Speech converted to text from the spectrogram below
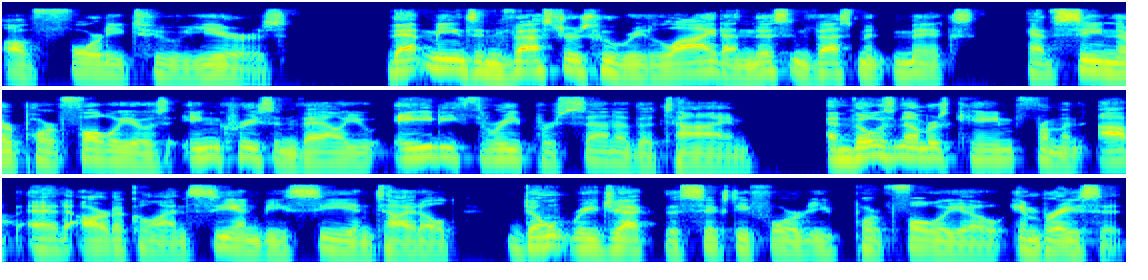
of 42 years. That means investors who relied on this investment mix have seen their portfolios increase in value 83% of the time. And those numbers came from an op ed article on CNBC entitled, Don't Reject the 60 40 Portfolio, Embrace It.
